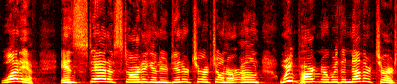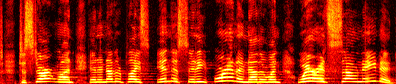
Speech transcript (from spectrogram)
What if instead of starting a new dinner church on our own, we partner with another church to start one in another place in the city or in another one where it's so needed?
